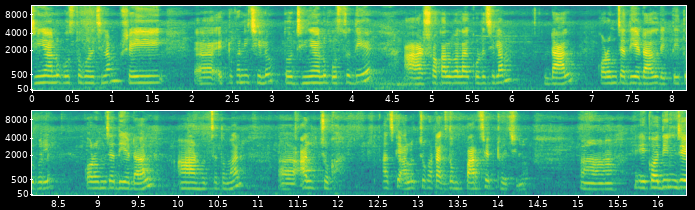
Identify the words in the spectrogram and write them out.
ঝিঙে আলু পোস্ত করেছিলাম। সেই একটুখানি ছিল। তো ঝিঙে আলু পোস্ত দিয়ে আর সকালবেলায় করেছিলাম ডাল। করম চা দিয়ে ডাল, দেখতেই তো পেলে। করম চা দিয়ে ডাল আর হচ্ছে তোমার আলুর চোখা। আজকে আলুর চোখাটা একদম পারফেক্ট হয়েছিল। এই কদিন যে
